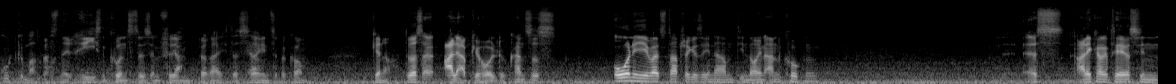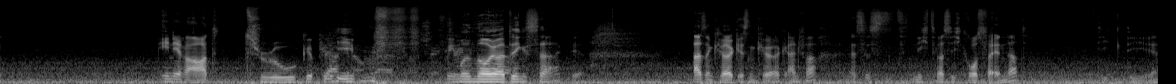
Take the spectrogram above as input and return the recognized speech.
gut gemacht war. Was eine Riesenkunst ist im Filmbereich, das Ja. da hinzubekommen. Genau. Du hast alle abgeholt. Du kannst es ohne jeweils Star Trek gesehen haben, die neuen angucken. Es, alle Charaktere sind in ihrer Art true geblieben. wie man neuerdings sagt. Ja. Also ein Kirk ist ein Kirk einfach. Es ist nichts, was sich groß verändert. Die, die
